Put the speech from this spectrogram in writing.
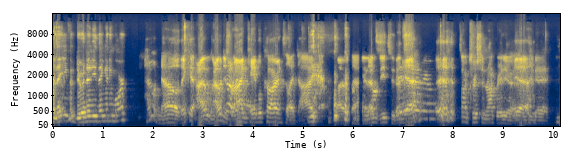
Are they even doing anything anymore? I don't know. They could. I, I would just ride cable car until I died. If I were. Yeah, they don't need to. That's, Yeah. It's on Christian rock radio Yeah. every day.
